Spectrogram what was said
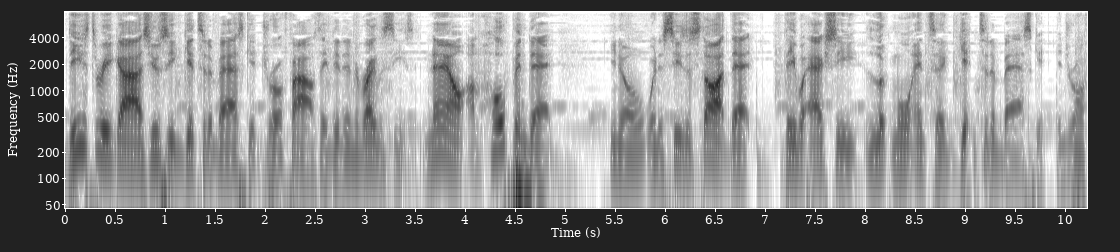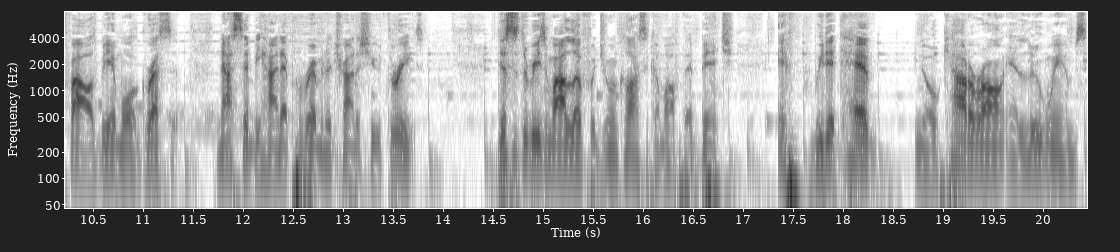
these three guys usually get to the basket, draw fouls. They did in the regular season. Now, I'm hoping that you know when the season start that they will actually look more into getting to the basket and drawing fouls, being more aggressive, not sit behind that perimeter trying to shoot threes. This is the reason why I love for Jordan Clarkson to come off that bench if we didn't have, you know, Calderon and Lou Williams,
